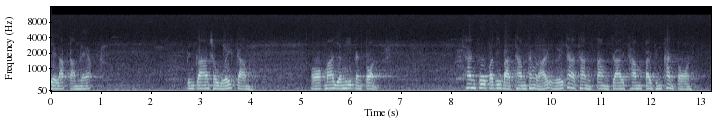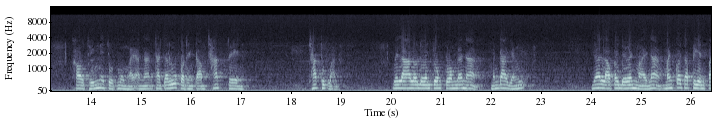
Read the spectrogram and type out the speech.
ได้รับกรรมแล้ว เป็นการเสวยกรรม ออกมาอย่างนี้เป็นต้นท่านผู้ปฏิบัติธรรมทั้งหลายเอ๋ยถ้าท่านตั้งใจทำไปถึงขั้นตอน เข้าถึงในจุดมุ่งหมายอันนั้น ท่านจะรู้กฎแห่งกรรมชัดเจน ชัดทุกวัน เวลาเราเดินจงกรมแล้วนั่งมันได้อย่างนี้ แล้วเราไปเดินใหม่นั่งมันก็จะเปลี่ยนไป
